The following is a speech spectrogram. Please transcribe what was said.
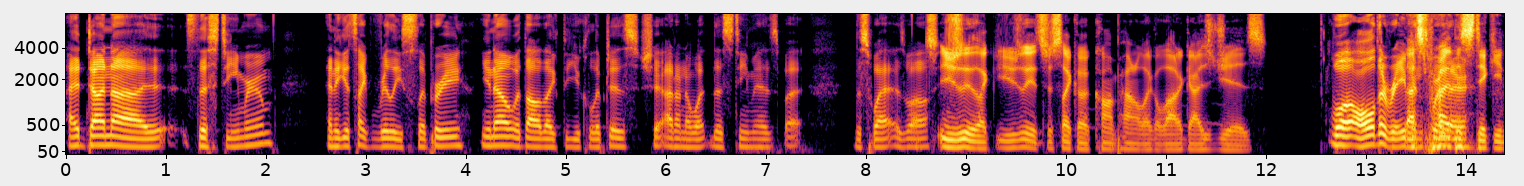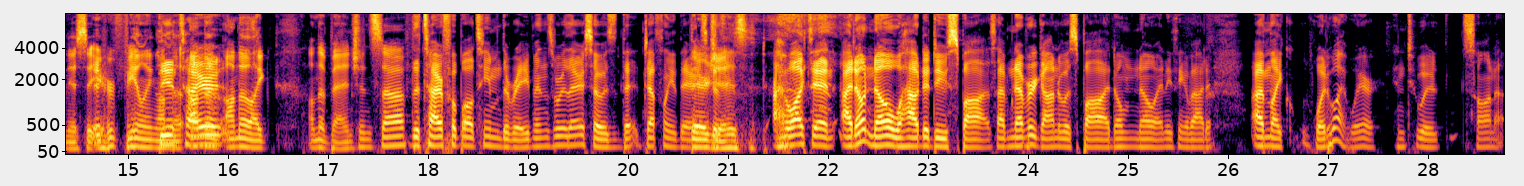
I had done uh the steam room, and it gets like really slippery, you know, with all like the eucalyptus shit. I don't know what the steam is, but the sweat as well. It's usually like usually it's just like a compound of like a lot of guys jizz. Well, all the Ravens That's were probably there. the stickiness that It- you're feeling the on, the, on entire- the on the like on the bench and stuff. The entire football team, the Ravens, were there, so it was th- definitely there. They're jizz. I walked in. I don't know how to do spas. I've never gone to a spa. I don't know anything about it. I'm like, what do I wear into a sauna?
